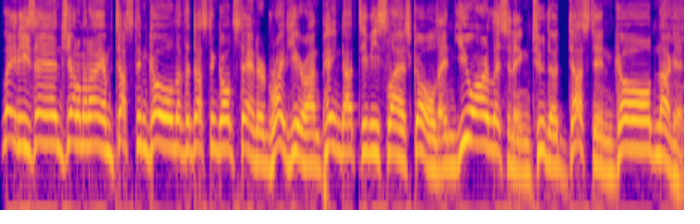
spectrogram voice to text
Ladies and gentlemen, I am Dustin Gold of the Dustin Gold Standard right here on Paine.tv slash gold, and you are listening to the Dustin Gold Nugget.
